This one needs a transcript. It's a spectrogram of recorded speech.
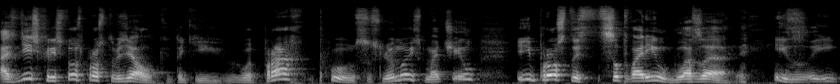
а здесь Христос просто взял такие вот прах, фу, со слюной смочил и просто сотворил глаза из, и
